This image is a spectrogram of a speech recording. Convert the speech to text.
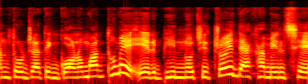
আন্তর্জাতিক গণমাধ্যমে এর ভিন্ন চিত্রই দেখা মিলছে।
